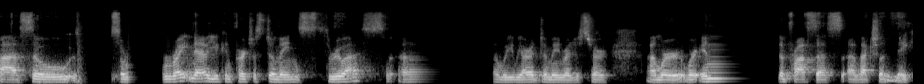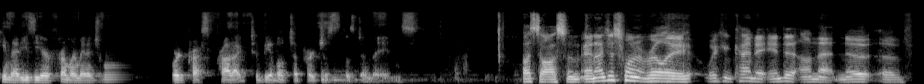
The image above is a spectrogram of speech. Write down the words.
Uh, so, so right now you can purchase domains through us. Uh, we, we are a domain register. Um, we're, we're in the process of actually making that easier from our managed WordPress product to be able to purchase those domains. That's awesome. And I just want to really, we can kind of end it on that note of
